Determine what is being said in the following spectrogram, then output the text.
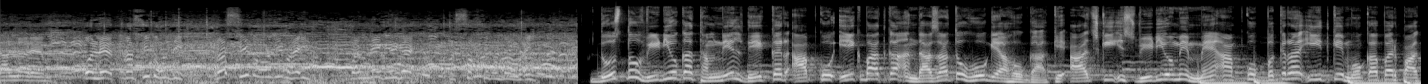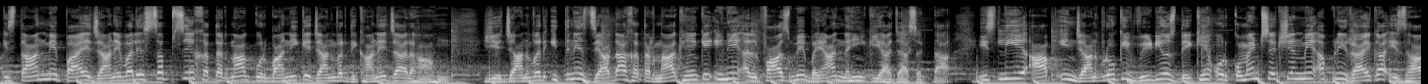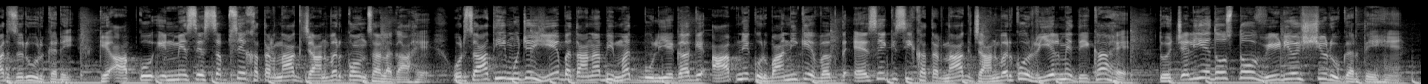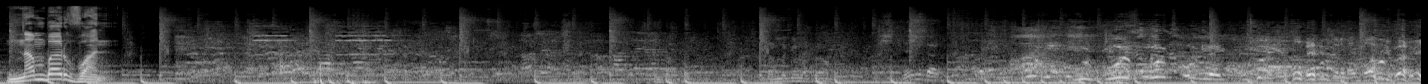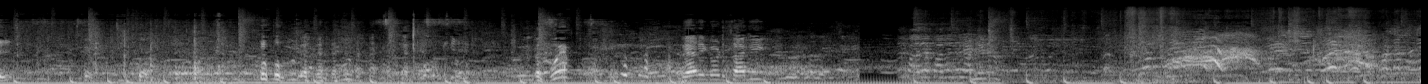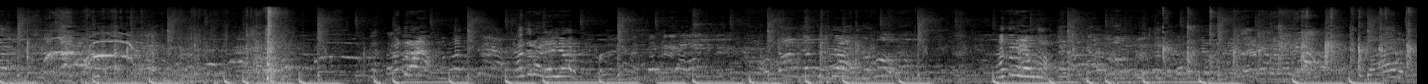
अल्लाह रहम ले रस्सी तोड़ दी रस्सी तोड़ दी भाई बंदे गिर गए भाई दोस्तों, वीडियो का थंबनेल देखकर आपको एक बात का अंदाज़ा तो हो गया होगा कि आज की इस वीडियो में मैं आपको बकरा ईद के मौका पर पाकिस्तान में पाए जाने वाले सबसे खतरनाक कुर्बानी के जानवर दिखाने जा रहा हूँ। ये जानवर इतने ज़्यादा खतरनाक हैं कि इन्हें अल्फाज में बयान नहीं किया जा सकता। इसलिए आप इन जानवरों की वीडियोस देखें और कमेंट सेक्शन में अपनी राय का इजहार ज़रूर करें कि आपको इनमें से सबसे खतरनाक जानवर कौन सा लगा है। और साथ ही मुझे ये बताना भी मत भूलिएगा कि आपने कुर्बानी के वक्त ऐसे किसी खतरनाक जानवर को रियल में देखा है। तो चलिए दोस्तों, वीडियो शुरू करते हैं। Number one. Very good Saji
